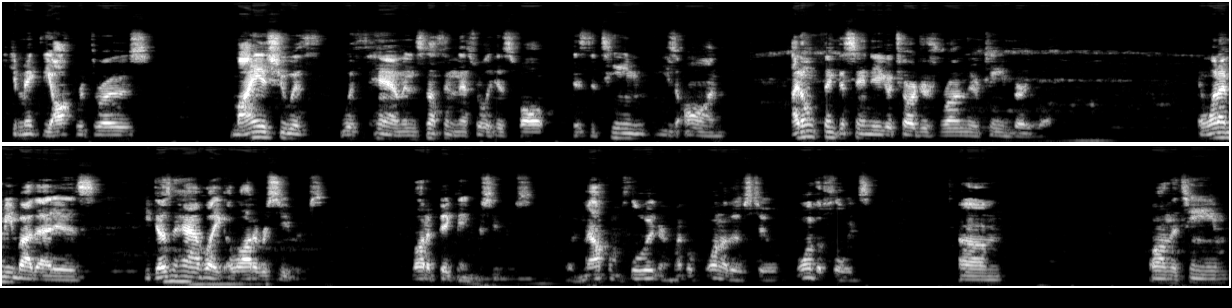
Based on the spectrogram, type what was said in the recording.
He can make the awkward throws. My issue with with him, and it's nothing that's really his fault, is the team he's on. I don't think the San Diego Chargers run their team very well. And what I mean by that is he doesn't have like a lot of receivers, a lot of big name receivers. Malcom Floyd or Michael, one of those two, one of the Floyds, um, on the team.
